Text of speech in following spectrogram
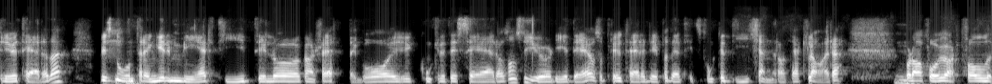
prioritere det. Hvis noen mm. trenger mer tid til å kanskje ettergå, konkretisere og sånn, så gjør de det. Og så prioriterer de på det tidspunktet de kjenner at de er klare. For da får vi i hvert fall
